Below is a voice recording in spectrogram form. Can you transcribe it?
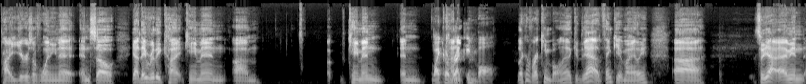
probably years of winning it, and so yeah, they really cut, came in um came in and Like a wrecking ball. Like a wrecking ball. Like, yeah, thank you, Miley. Uh, so yeah, I mean,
